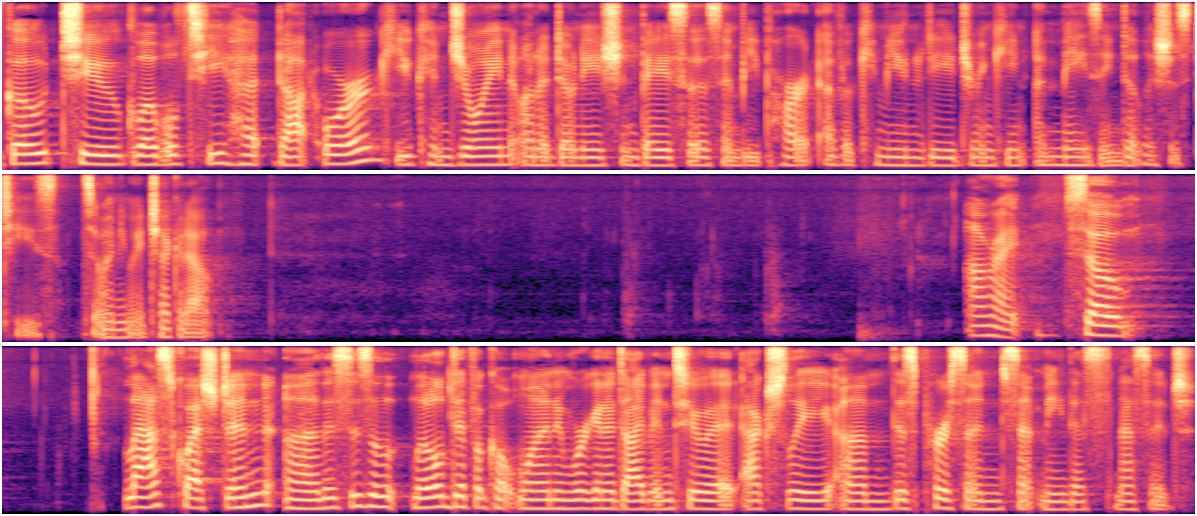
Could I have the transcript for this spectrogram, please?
go to globalteahut.org. You can join on a donation basis and be part of a community drinking amazing, delicious teas. So, anyway, check it out. All right. So, last question. Uh, this is a little difficult one, and we're going to dive into it. Actually, um, this person sent me this message.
